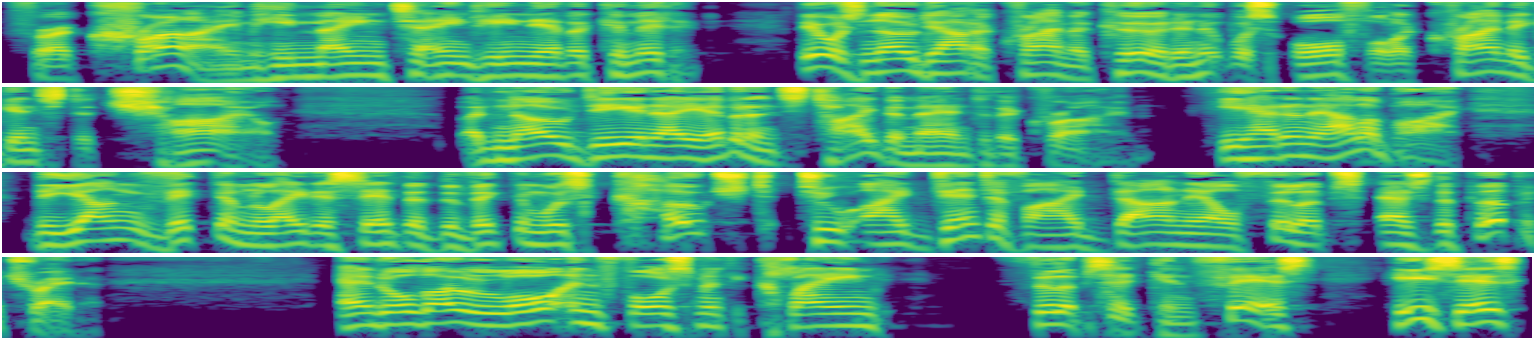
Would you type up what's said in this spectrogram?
for a crime he maintained he never committed. There was no doubt a crime occurred and it was awful, a crime against a child. But no DNA evidence tied the man to the crime. He had an alibi. The young victim later said that the victim was coached to identify Darnell Phillips as the perpetrator. And although law enforcement claimed Phillips had confessed, he says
